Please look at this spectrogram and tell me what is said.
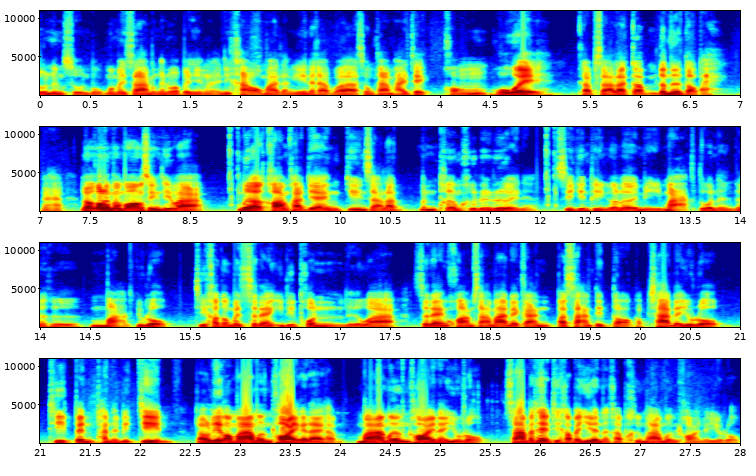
9010 ผมก็ไม่ทราบเหมือนกันว่าเป็นอย่างไรนี่ข่าวออกมาอย่างนี้นะครับว่าสงครามไฮเทคของหัวเว่ยกับสหรัฐก็ดำเนินต่อไปนะฮะเราก็เลยมามองสิ่งที่ว่าเมื่อความขัดแย้งจีนสหรัฐมันเพิ่มขึ้นเรื่อยๆเนี่ยสีจิ้นผิงก็เลยมีหมากตัวหนึ่งก็คือหมากยุโรป ที่เขาต้องไปแสดงอิทธิพล หรือว่าแสดงความสามารถในการประสานติดต่อกับชาติในยุโรปที่เป็นพันธมิตรจีน เราเรียกว่าม้าเมืองทอยก็ได้ครับ ม้าเมืองทอยในยุโรปสามประเทศที่เขาไปเยือนนะครับคือม้าเมืองทอยในยุโรป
